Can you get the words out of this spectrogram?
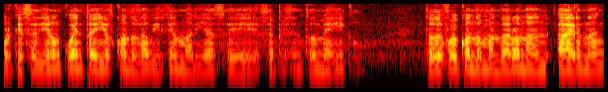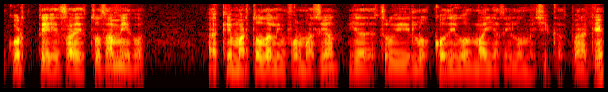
Porque se dieron cuenta ellos cuando la Virgen María se, se presentó en México. Entonces fue cuando mandaron a, a Hernán Cortés, a estos amigos, a quemar toda la información y a destruir los códigos mayas y los mexicas. ¿Para qué?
